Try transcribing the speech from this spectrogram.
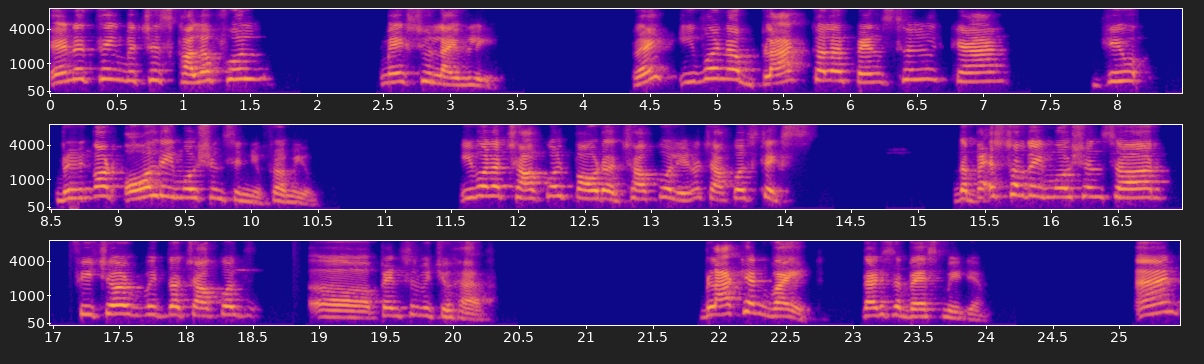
anything which is colorful makes you lively, right? Even a black color pencil can give bring out all the emotions in you from you. Even a charcoal powder, charcoal, you know, charcoal sticks the best of the emotions are featured with the charcoal uh, pencil which you have. Black and white, that is the best medium. And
